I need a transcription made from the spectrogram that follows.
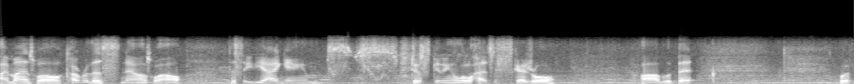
I might as well cover this now as well, the CDI games. Just getting a little ahead of schedule uh, a bit. With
